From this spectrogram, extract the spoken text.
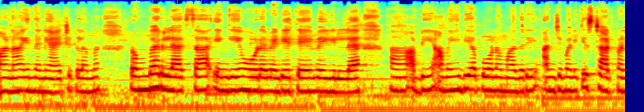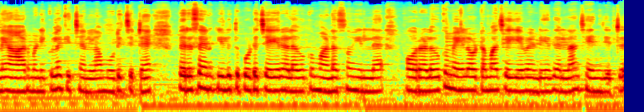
ஆனால் இந்த ஞாயிற்றுக்கிழமை ரொம்ப ரிலாக்ஸாக எங்கேயும் ஓட வேண்டிய தேவையில்லை ஆஹ் அப்படியே அமைதியாக போன மாதிரி அஞ்சு மணிக்கு ஸ்டார்ட் பண்ணேன் ஆறு மணிக்குள்ளே கிச்சன்லாம் முடிச்சிட்டேன். பெருசாக எனக்கு இழுத்து போட்டு செய்கிற அளவுக்கு மனசும் இல்லை. ஓரளவுக்கு மேலோட்டமாக செய்ய வேண்டியதெல்லாம் செஞ்சுட்டு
